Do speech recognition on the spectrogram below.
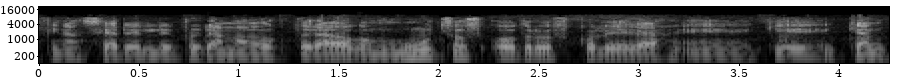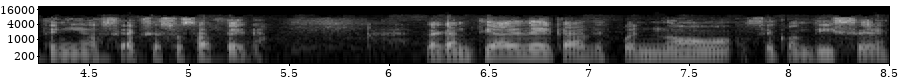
financiar el, programa de doctorado, como muchos otros colegas que, que han tenido acceso a esas becas. La cantidad de becas después no se condice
